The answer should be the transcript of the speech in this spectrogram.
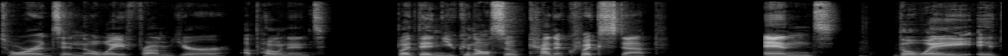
towards and away from your opponent but then you can also kind of quick step and the way it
